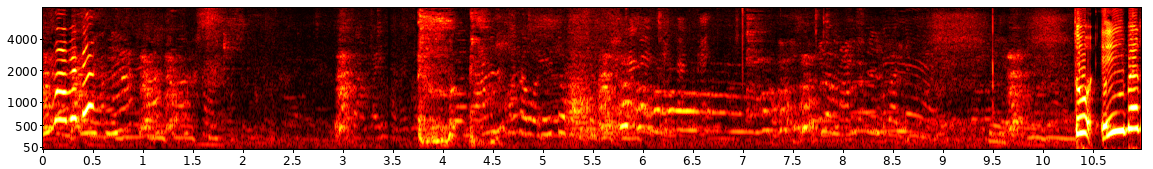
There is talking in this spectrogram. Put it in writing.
ঘুমাবে না? তো এইবার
